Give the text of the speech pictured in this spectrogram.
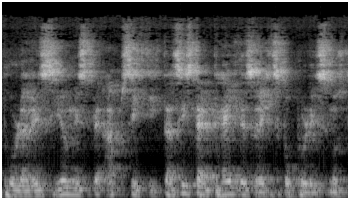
Polarisierung ist beabsichtigt. Das ist ein Teil des Rechtspopulismus.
